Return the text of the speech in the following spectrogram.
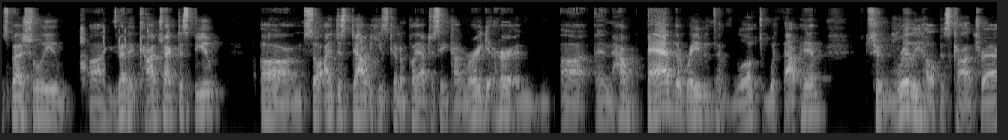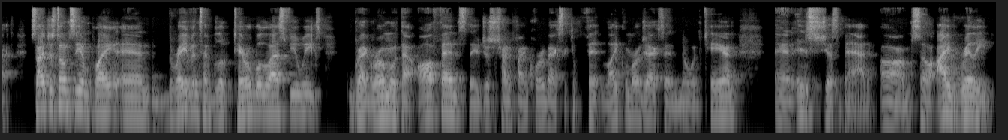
especially uh, he's been in contract dispute um, so I just doubt he's going to play after seeing Kyler Murray get hurt and uh, and how bad the Ravens have looked without him should really help his contract. So I just don't see him playing. And the Ravens have looked terrible the last few weeks. Greg Roman with that offense, they're just trying to find quarterbacks that can fit like Lamar Jackson, no one can. And it's just bad. Um, so I really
